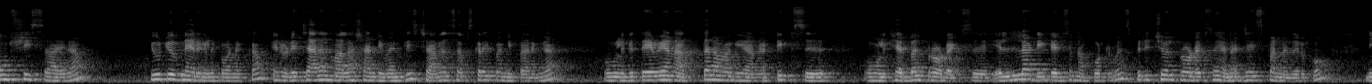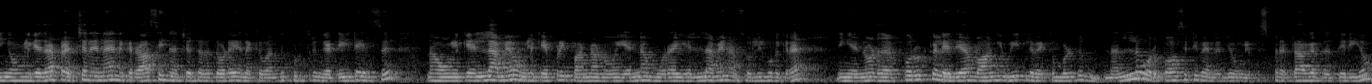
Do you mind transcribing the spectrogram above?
ஓம் ஸ்ரீ சாய்ராம். யூடியூப் நேர்களுக்கு வணக்கம். என்னுடைய channel Mala Sandy please channel subscribe பண்ணி பாருங்கள் உங்களுக்கு தேவையான அத்தனை வகையான டிப்ஸு உங்களுக்கு ஹெர்பல் ப்ராடக்ட்ஸு எல்லா டீட்டெயில்ஸும் நான் போட்டிருப்பேன் ஸ்பிரிச்சுவல் ப்ராடக்ட்ஸும் எனர்ஜைஸ் பண்ணது இருக்கும். நீங்கள் உங்களுக்கு எதாவது பிரச்சனைனா எனக்கு ராசி நட்சத்திரத்தோட எனக்கு வந்து கொடுத்துருங்க டீட்டெயில்ஸு நான் உங்களுக்கு எல்லாமே உங்களுக்கு எப்படி பண்ணணும் என்ன முறை எல்லாமே நான் சொல்லி கொடுக்குறேன். நீங்கள் என்னோட பொருட்கள் எதையாவது வாங்கி வீட்டில் வைக்கும் பொழுது நல்ல ஒரு பாசிட்டிவ் எனர்ஜி உங்களுக்கு ஸ்ப்ரெட் ஆகிறது தெரியும்.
